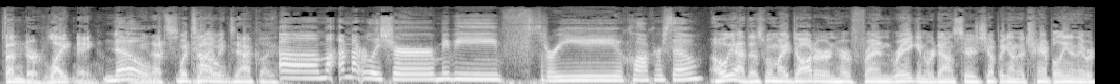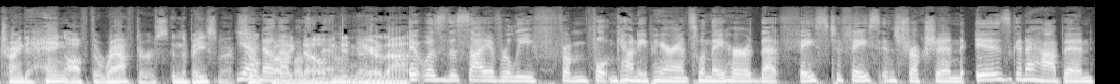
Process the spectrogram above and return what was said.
Thunder, lightning. No. I mean, that's what time no. exactly? Um, I'm not really sure. Maybe three o'clock or so. Oh yeah, that's when my daughter and her friend Reagan were downstairs jumping on the trampoline, and they were trying to hang off the rafters in the basement. Yeah, so no, that probably wasn't no, it. he didn't hear that. It was the sigh of relief from Fulton County parents when they heard that face to face instruction is going to happen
